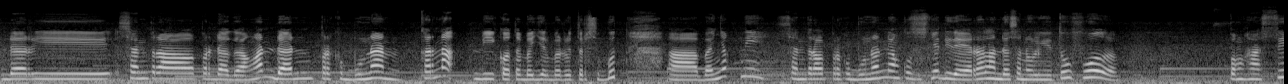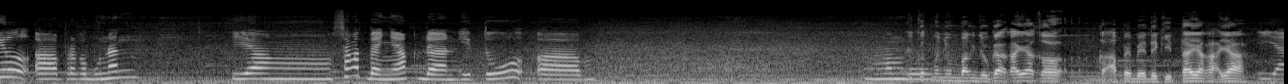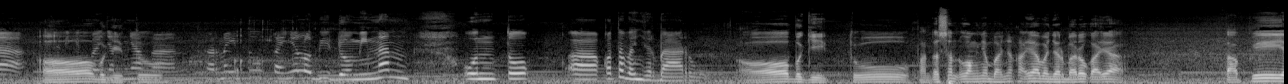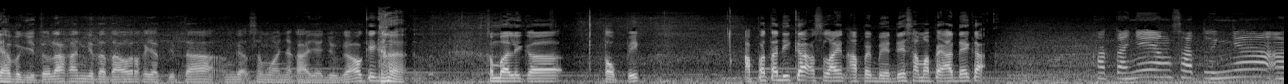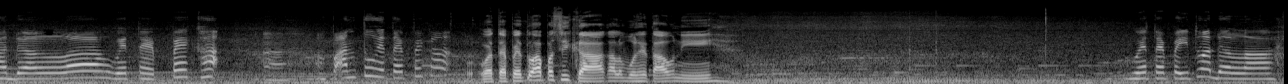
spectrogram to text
dari sentral perdagangan dan perkebunan. Karena di kota Banjarbaru tersebut uh, banyak nih sentral perkebunan yang khususnya di daerah landasan ulin itu full. Penghasil uh, perkebunan yang sangat banyak dan itu um, ikut menyumbang juga kayak ke ke APBD kita ya kak ya? Iya. Oh begitu. kan. karena itu kayaknya lebih dominan untuk uh, kota Banjarbaru. Oh begitu. Pantesan uangnya banyak kak ya Banjarbaru kak ya? Tapi ya begitulah kan kita tahu rakyat kita nggak semuanya kaya juga. Oke kak. Kembali ke topik apa tadi kak selain APBD sama PAD kak katanya yang satunya adalah WTP kak Apaan tuh WTP kak? WTP itu apa sih kak? Kalau boleh tahu nih. WTP itu adalah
